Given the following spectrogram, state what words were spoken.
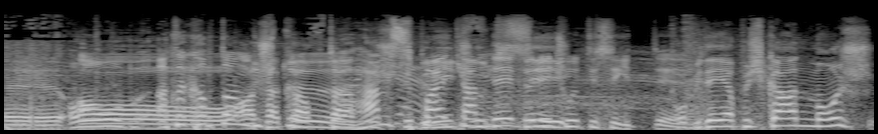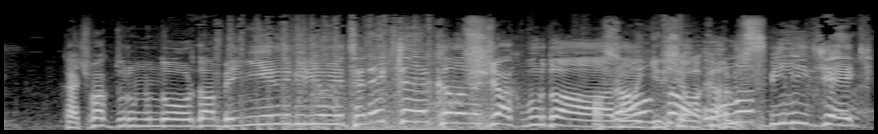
Ee, Oo, Ata Kaptan Ata düştü. Kaptan hem düştü. Spike hem de ultisi. Breach ultisi gitti. O bir de yapışkan Moş. Kaçmak durumunda oradan. Beng'in yerini biliyor. Yetenekle yakalanacak burada. Girişe Roundda bakar mısın? olabilecek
